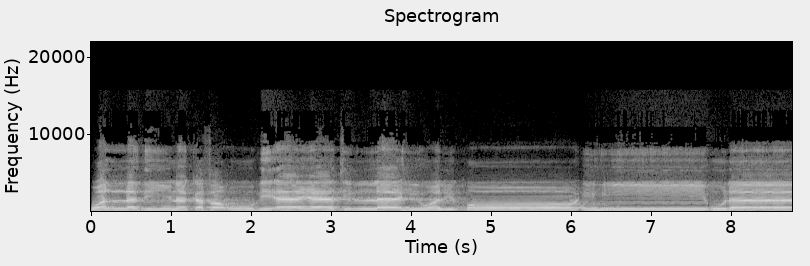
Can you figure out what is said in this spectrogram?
والذين كفروا بآيات الله ولقائه أولئك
